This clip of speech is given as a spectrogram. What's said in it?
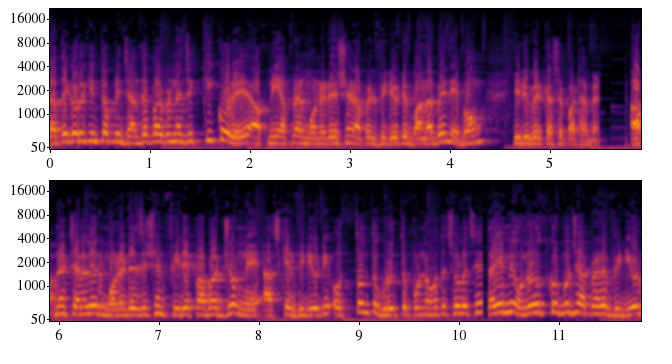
তাতে করে কিন্তু আপনি জানতে পারবেন না যে কি করে আপনি আপনার মনিটাইজেশন আপেল ভিডিওটি বানাবেন এবং ইউটিউবের কাছে পাঠাবেন। আপনার চ্যানেলের মনিটাইজেশন ফিরে পাবার জন্য আজকের ভিডিওটি অত্যন্ত গুরুত্বপূর্ণ হতে চলেছে। তাই আমি অনুরোধ করব যে আপনারা ভিডিওর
